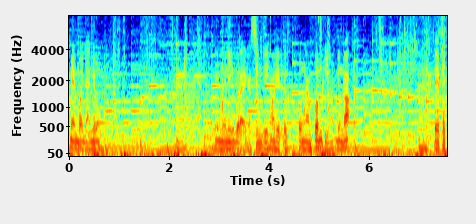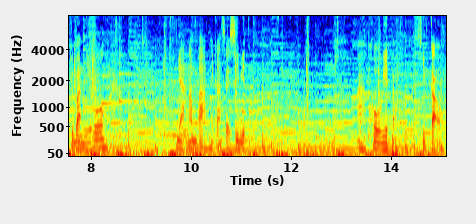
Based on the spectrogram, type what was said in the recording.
แม่นบ่ญาติโยมในมือนี้บ่ได้กับสิ่งที่เฮาเฮ็ดก็ความงามความดีนาะโยมเนาะแต่ปัจจุบันนี้โอ้ยากลำบากในการใช้ชีวิตโควิดเนาะ19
